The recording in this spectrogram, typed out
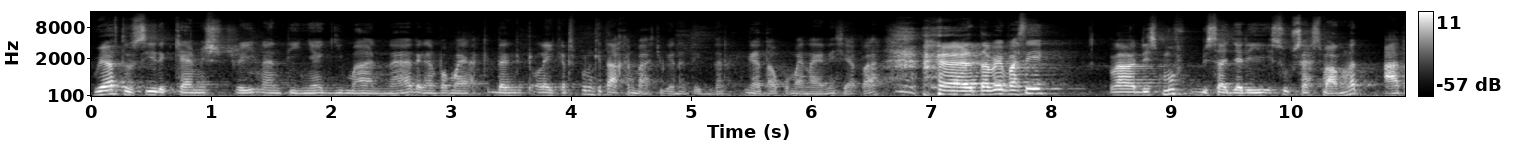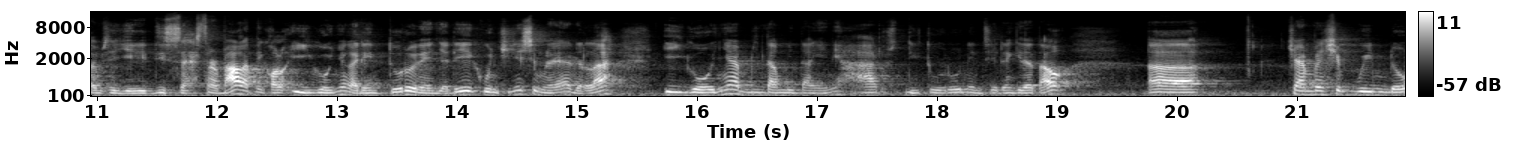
we have to see the chemistry nantinya gimana dengan pemain dan Lakers pun kita akan bahas juga nanti bentar. Nggak tahu pemain lainnya siapa. Tapi pasti uh, this move bisa jadi sukses banget atau bisa jadi disaster banget nih kalau egonya nggak ada yang turunin jadi kuncinya sebenarnya adalah egonya bintang-bintang ini harus diturunin sih. Dan kita tahu uh, championship window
